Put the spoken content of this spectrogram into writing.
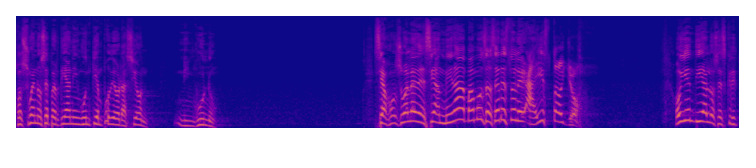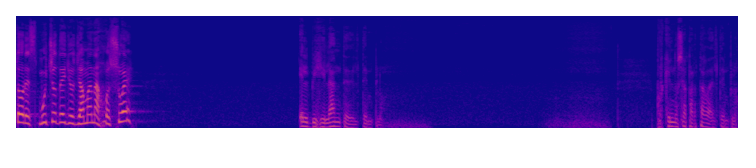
Josué no se perdía ningún tiempo de oración, ninguno. Si a Josué le decían, mira, vamos a hacer esto, ahí estoy yo. Hoy en día los escritores, muchos de ellos llaman a Josué el vigilante del templo. Porque él no se apartaba del templo.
